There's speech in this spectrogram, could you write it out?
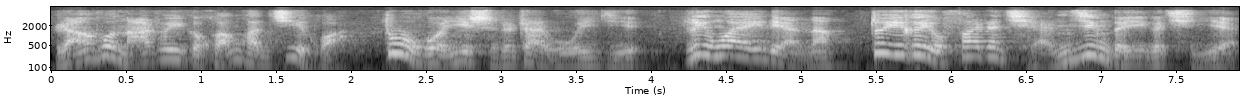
然后拿出一个还款计划，度过一时的债务危机。另外一点呢，对一个有发展前景的一个企业。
